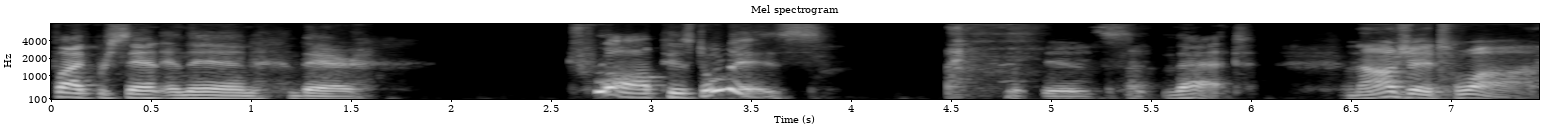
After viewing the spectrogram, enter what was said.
five percent, and then their Trois Pistoles, which is that. Nage a trois.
